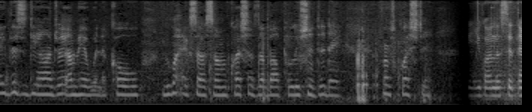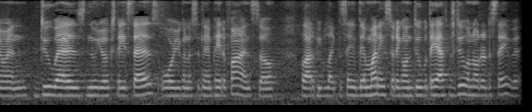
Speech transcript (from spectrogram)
Hey, this is DeAndre. I'm here with Nicole. We're going to ask her some questions about pollution today. First question. You're going to sit there and do as New York State says, or you're going to sit there and pay the fines. So, a lot of people like to save their money, so they're going to do what they have to do in order to save it.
